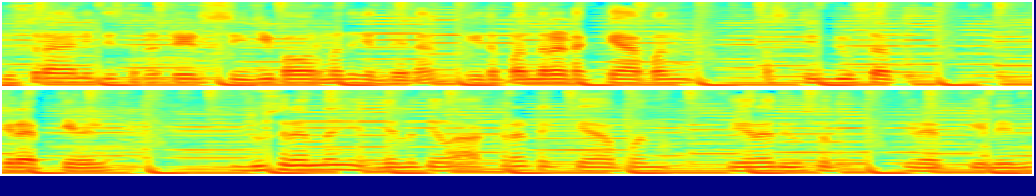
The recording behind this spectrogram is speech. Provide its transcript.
दुसरा आणि तिसरा ट्रेड सी जी पॉवरमध्ये घेतलेला. इथं पंधरा टक्के आपण पस्तीस दिवसात ग्रॅप केलेले. दुसऱ्यांदा घेतलेलं तेव्हा अकरा टक्के आपण तेरा दिवसात ग्रॅप केलेले.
